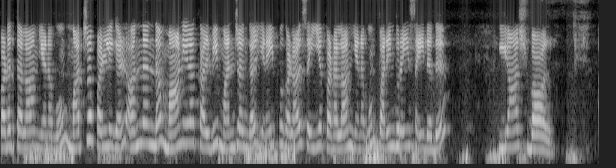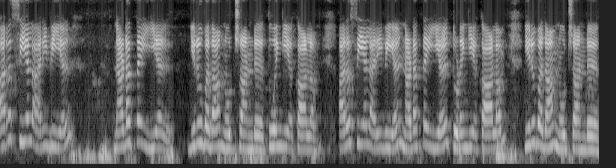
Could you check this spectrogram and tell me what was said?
வரையறைப்படுத்தலாம் எனவும் மற்ற பள்ளிகள் அந்தந்த மாநில கல்வி மன்றங்கள் இணைப்புகளால் செய்யப்படலாம் எனவும் பரிந்துரை செய்தது. யாஷ்பால். அரசியல் அறிவியல் நடத்த இயல் இருபதாம் நூற்றாண்டு துவங்கிய காலம். அரசியல் அறிவியல் நடத்த இயல் தொடங்கிய காலம் இருபதாம் நூற்றாண்டு.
